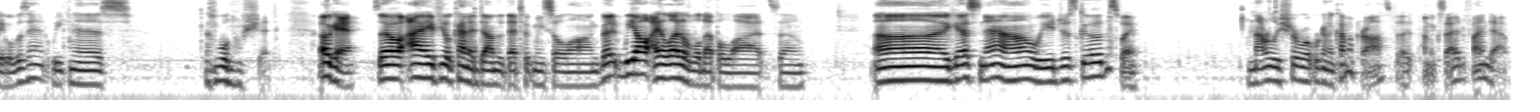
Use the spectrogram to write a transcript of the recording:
Wait, what was that? Weakness. well, no shit. Okay, so I feel kind of dumb that that took me so long. But we all I leveled up a lot, so... Uh, I guess now we just go this way. I'm not really sure what we're going to come across, but I'm excited to find out.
